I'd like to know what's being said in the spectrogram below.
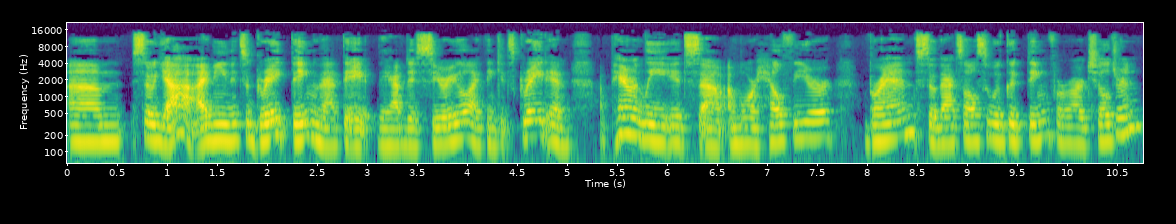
Um, so yeah, I mean, it's a great thing that they, they have this cereal. I think it's great. And apparently it's uh, a more healthier brand. So that's also a good thing for our children.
